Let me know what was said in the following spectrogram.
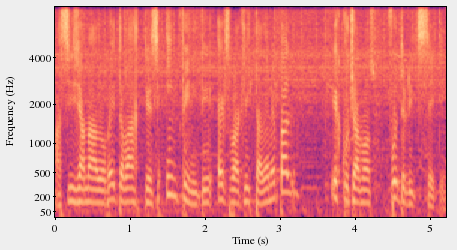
así llamado Beto Vázquez Infinity, ex bajista de Nepal. Y escuchamos Futurist City.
